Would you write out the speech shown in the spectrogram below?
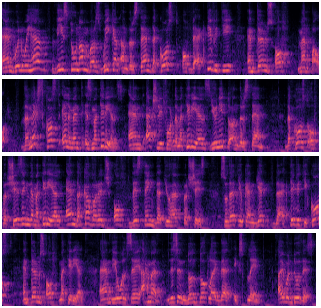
And when we have these two numbers, we can understand the cost of the activity in terms of manpower. The next cost element is materials. And actually for the materials, you need to understand the cost of purchasing the material and the coverage of this thing that you have purchased so that you can get the activity cost in terms of material. And you will say, Ahmed, listen, don't talk like that, explain. I will do this.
